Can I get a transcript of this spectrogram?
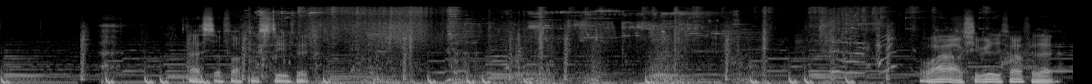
That's so fucking stupid. Wow, she really fell for that.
